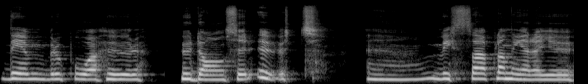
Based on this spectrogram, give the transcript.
Det beror på hur, hur dagen ser ut. Eh, vissa planerar ju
